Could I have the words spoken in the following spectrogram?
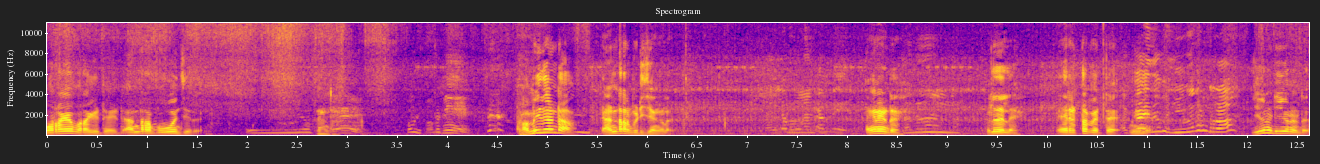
പുറകെ പുറകെ കിട്ടി. രണ്ടെണ്ണം പോവുകയും ചെയ്ത്. അമ്മ ഇത് വേണ്ട രണ്ടെണ്ണം പിടിച്ചു ഞങ്ങൾ. എങ്ങനെയുണ്ട്? വലുതല്ലേ? ഇരട്ട പെറ്റ മീൻ. ജീവനുണ്ട് ജീവനുണ്ട്.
